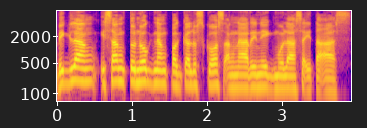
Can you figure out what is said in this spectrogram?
Biglang isang tunog ng pagkaluskos ang narinig mula sa itaas.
